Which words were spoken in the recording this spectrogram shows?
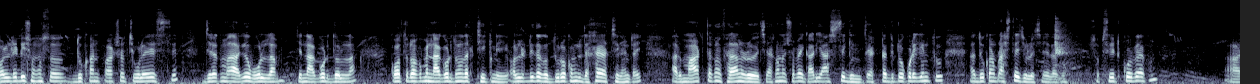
অলরেডি সমস্ত দোকানপাট সব চলে এসছে। যেটা তোমার আগেও বললাম যে নাগরদোলনা, কত রকমের নাগরদোলনা তার ঠিক নেই। অলরেডি দেখো, দু রকম দেখা যাচ্ছে এখানটায়। আর মাঠ তো এখন ফেলানো রয়েছে। এখনও সবাই গাড়ি আসছে কিন্তু, একটা দুটো করে কিন্তু দোকানপাট আসতেই চলেছে। দেখো, সব সেট করবে এখন। আর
